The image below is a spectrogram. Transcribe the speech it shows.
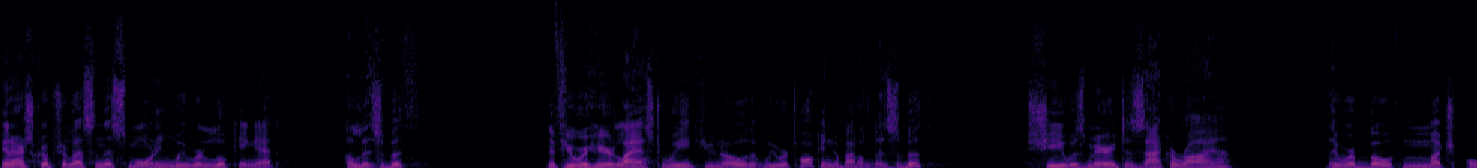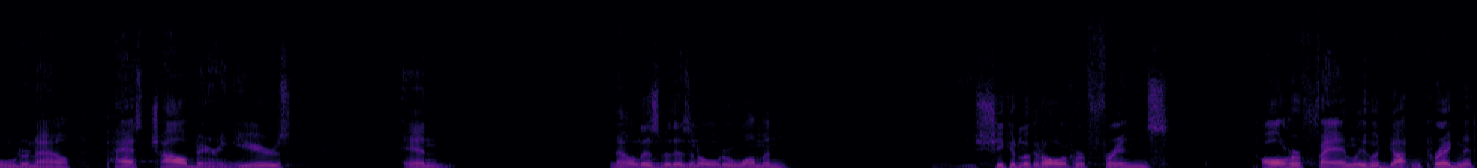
In our scripture lesson this morning, we were looking at Elizabeth. If you were here last week, you know that we were talking about Elizabeth. She was married to Zachariah. They were both much older now, past childbearing years. And now Elizabeth, as an older woman, she could look at all of her friends, all her family who had gotten pregnant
